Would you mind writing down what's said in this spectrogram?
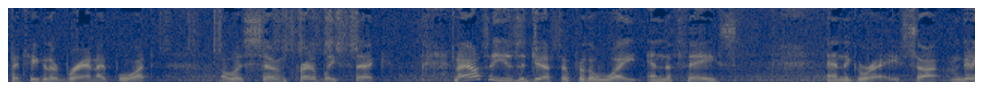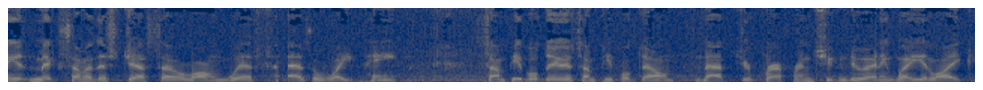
particular brand I bought uh, was so incredibly thick. And I also use the gesso for the white and the face and the gray. So I'm going to mix some of this gesso along with as a white paint. Some people do, some people don't. That's your preference. You can do any way you like.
